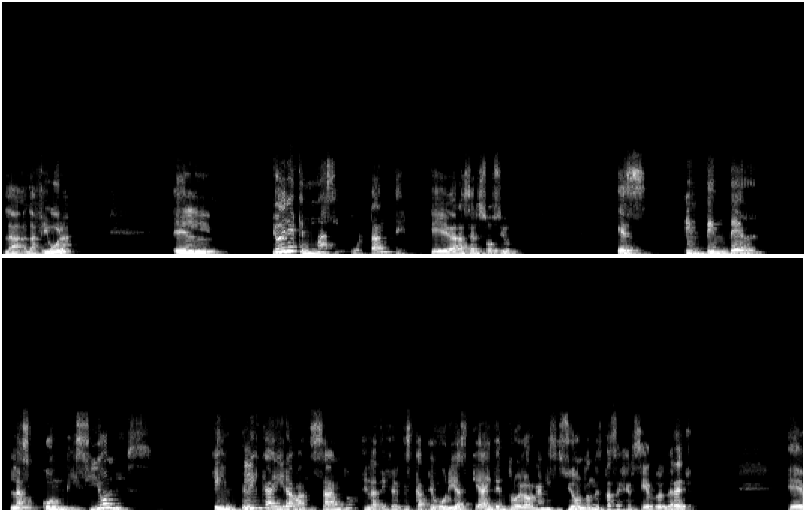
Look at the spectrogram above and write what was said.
la, la figura. El, yo diría que más importante que llegar a ser socio es entender las condiciones que implica ir avanzando en las diferentes categorías que hay dentro de la organización donde estás ejerciendo el derecho. Eh,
